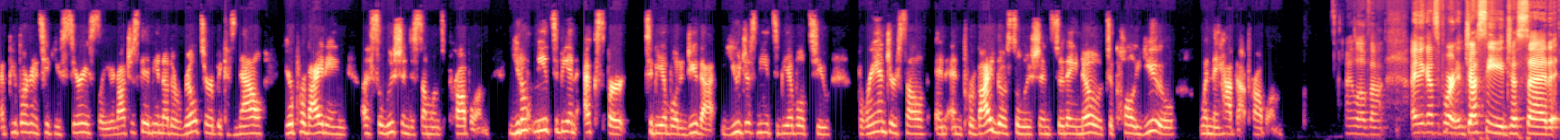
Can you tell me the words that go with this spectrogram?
and people are going to take you seriously. You're not just going to be another realtor because now you're providing a solution to someone's problem. You don't need to be an expert to be able to do that. You just need to be able to brand yourself and, and provide those solutions so they know to call you when they have that problem. I love that. I think that's important. Jesse just said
